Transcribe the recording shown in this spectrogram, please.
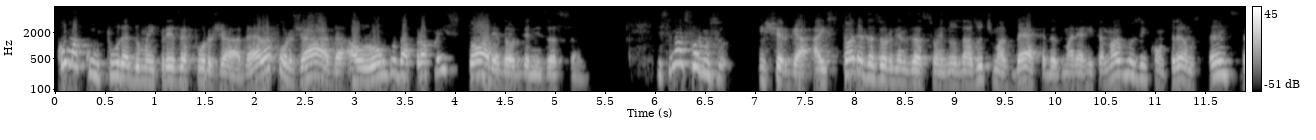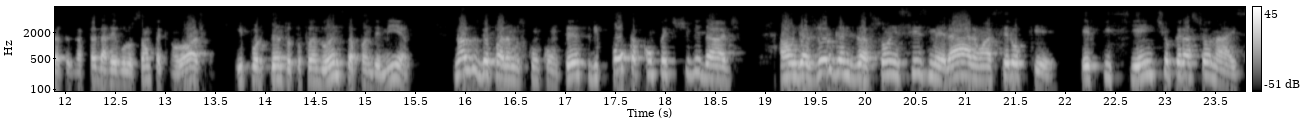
Como a cultura de uma empresa é forjada? Ela é forjada ao longo da própria história da organização. E se nós formos enxergar a história das organizações nas últimas décadas, Maria Rita, nós nos encontramos antes da, até da revolução tecnológica, e portanto, eu estou falando antes da pandemia, nós nos deparamos com um contexto de pouca competitividade, onde as organizações se esmeraram a ser o quê? Eficientes operacionais.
